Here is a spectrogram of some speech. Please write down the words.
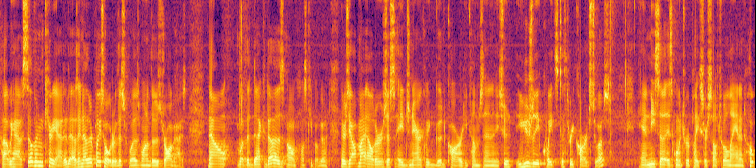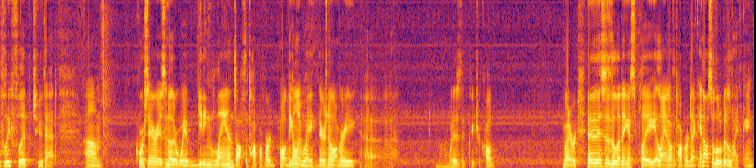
Uh, we have Sylvan Caryatid as another placeholder. This was one of those draw guys. Now, what the deck does, oh, let's keep on going. There's Yavimaya Elder, just a generically good card. He comes in and he usually equates to three cards to us. And Nissa is going to replace herself to a land and hopefully flip to that. Um, Courser is another way of getting lands off the top of our, well, the only way. There's no longer a, uh, what is the creature called? whatever. This is letting us play a land off the top of our deck and also a little bit of life gain.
